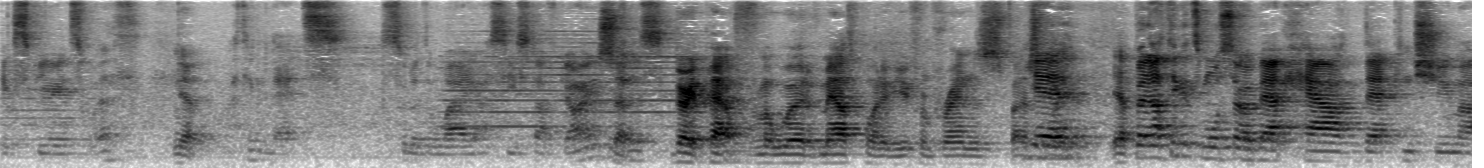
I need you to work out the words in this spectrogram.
experience with. Yep. I think that's sort of the way I see stuff going. So- Very powerful from a word of mouth point of view from friends, basically. Yeah. Yep. But I think it's more so about how that consumer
